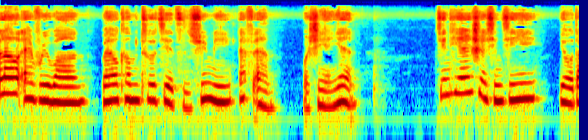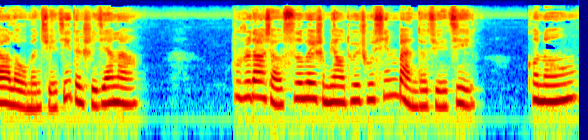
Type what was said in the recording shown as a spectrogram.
Hello everyone, welcome to 芥子须弥 FM，我是妍妍。今天是星期一，又到了我们绝技的时间啦。不知道小四为什么要推出新版的绝技，可能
